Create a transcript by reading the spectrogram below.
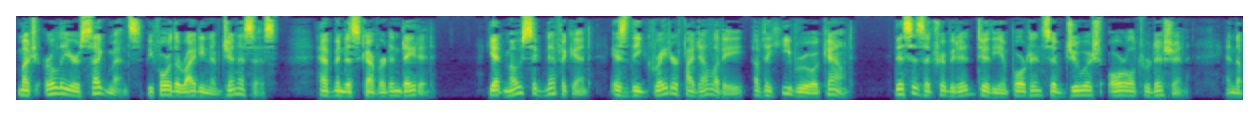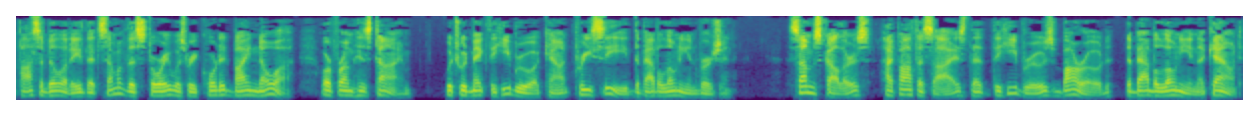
much earlier segments, before the writing of Genesis, have been discovered and dated. Yet most significant is the greater fidelity of the Hebrew account. This is attributed to the importance of Jewish oral tradition and the possibility that some of the story was recorded by Noah or from his time, which would make the Hebrew account precede the Babylonian version. Some scholars hypothesize that the Hebrews borrowed the Babylonian account,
